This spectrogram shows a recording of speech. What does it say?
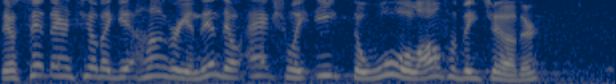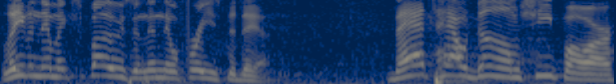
They'll sit there until they get hungry and then they'll actually eat the wool off of each other, leaving them exposed, and then they'll freeze to death. That's how dumb sheep are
